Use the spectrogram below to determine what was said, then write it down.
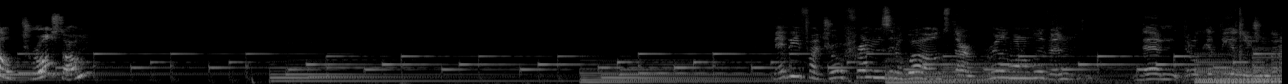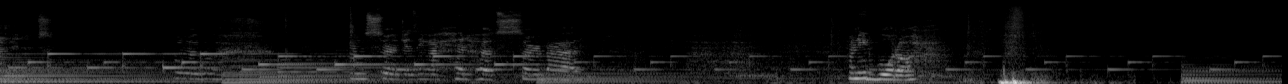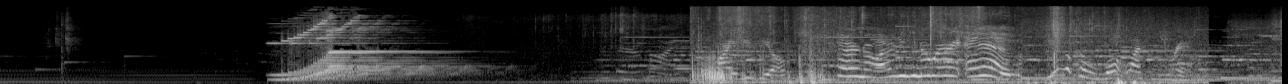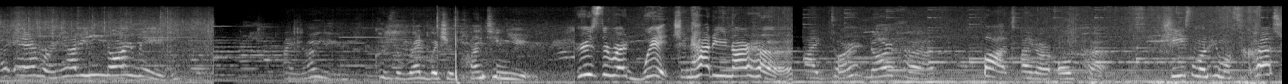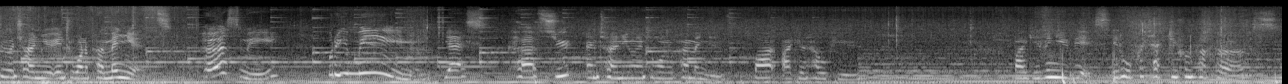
Well draw some. Maybe if I draw friends in a world that I really want to live in, then it'll get the illusion that I'm in it. Oh my god. I'm so dizzy, my head hurts so bad. I need water. You? I don't know, I don't even know where I am. You look a lot like Ren. I am Ren. How do you know me? I know you, because the Red Witch is hunting you. Who's the Red Witch and how do you know her? I don't know her, but I know of her. She's the one who wants to curse you and turn you into one of her minions. Curse me? What do you mean? Yes, curse you and turn you into one of her minions. But I can help you. By giving you this, it will protect you from her curse.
